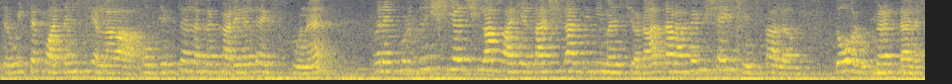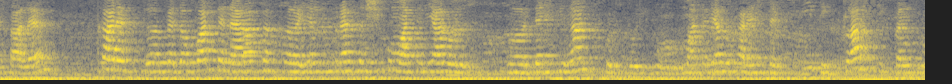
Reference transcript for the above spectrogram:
se uite cu atenție la obiectele pe care el le expune, recurgând și el și la varietat și la tridimensionat, dar avem și aici în sală două lucrări de ale sale, care, uh, pe de-o parte, ne arată că el lucrează și cu materialul uh, destinat sculpturii, cu materialul care este tipic, clasic pentru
